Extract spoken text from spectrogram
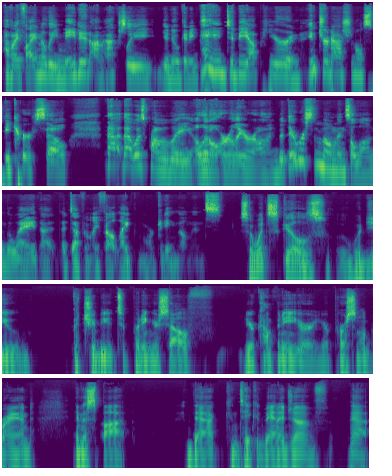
have I finally made it? I'm actually, you know, getting paid to be up here, an international speaker. So that that was probably a little earlier on, but there were some moments along the way that, that definitely felt like marketing moments. So, what skills would you attribute to putting yourself, your company, your your personal brand in a spot that can take advantage of that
